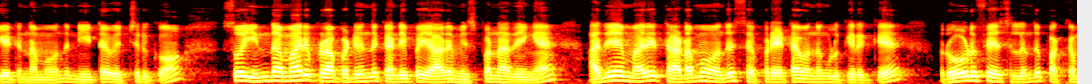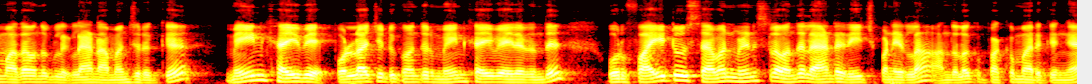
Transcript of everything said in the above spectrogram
கேட்டு நம்ம வந்து நீட்டாக வச்சுருக்கோம். ஸோ இந்த மாதிரி ப்ராப்பர்ட்டி வந்து கண்டிப்பாக யாரும் மிஸ் பண்ணாதீங்க. அதே மாதிரி தடமும் வந்து செப்பரேட்டாக வந்து உங்களுக்கு இருக்குது ரோடு ஃபேஸ்லேருந்து பக்கமாக தான் வந்து உங்களுக்கு பிளான் அமைஞ்சிருக்கு. Main highway Pollachi to Coimbatore main ஹைவேலேருந்து ஒரு ஃபைவ் டு செவன் மினிட்ஸில் வந்து லேண்டை ரீச் பண்ணிடலாம். அந்தளவுக்கு பக்கமாக இருக்குங்க.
